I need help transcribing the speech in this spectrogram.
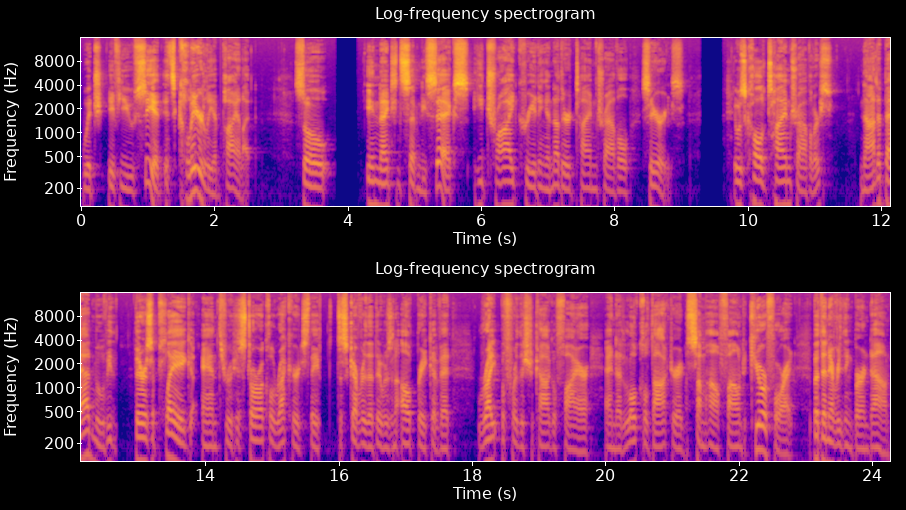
which, if you see it, it's clearly a pilot. So in 1976, he tried creating another time travel series. It was called Time Travelers. Not a bad movie. There is a plague, and through historical records, they discovered that there was an outbreak of it right before the Chicago fire, and a local doctor had somehow found a cure for it, but then everything burned down.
